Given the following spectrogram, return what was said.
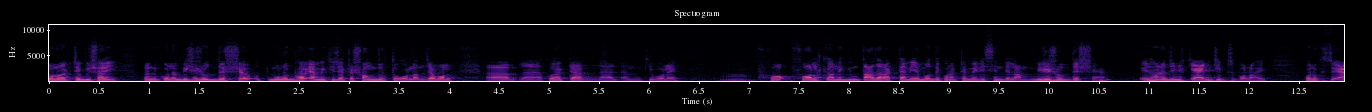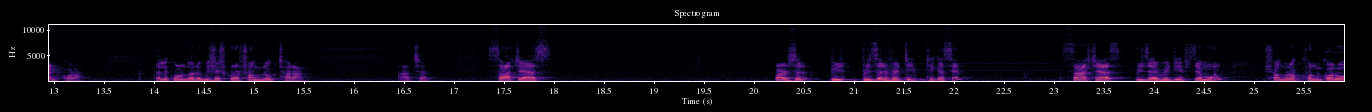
কোনো একটা বিষয়, ধরেন কোনো বিশেষ উদ্দেশ্যমূলকভাবে আমি কিছু একটা সংযুক্ত করলাম, যেমন কোনো একটা কি বলে? ফলকে অনেকদিন তাজা রাখতে আমি এর মধ্যে কোনো একটা মেডিসিন দিলাম, বিশেষ উদ্দেশ্যে হ্যাঁ? এই ধরনের জিনিসকে অ্যাডিটিভস বলা হয়, কোনো কিছু অ্যাড করা। তাহলে কোনো ধরনের বিশেষ কোনো সংযোগ ছাড়া। আচ্ছা সাচ অ্যাজ প্রিজারভেটিভ ঠিক আছে? সাচ অ্যাজ প্রিজারভেটিভস যেমন সংরক্ষণ করো,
